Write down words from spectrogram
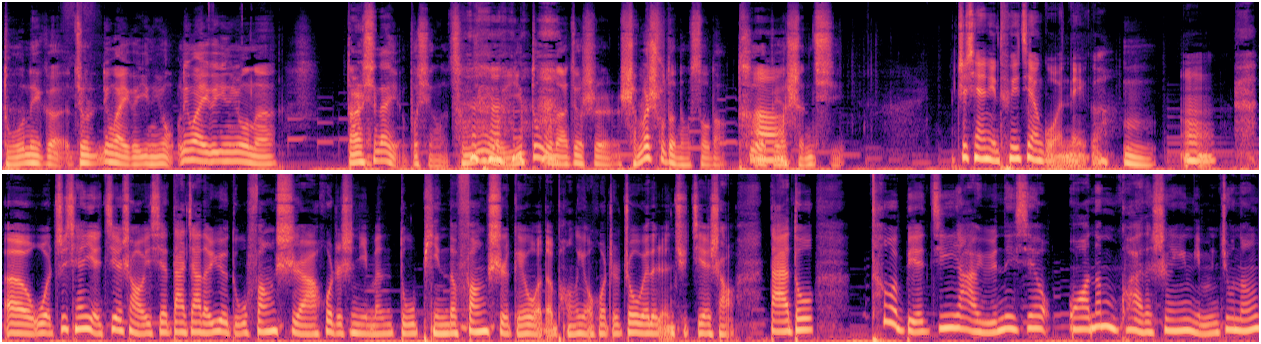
读那个，就另外一个应用，另外一个应用呢，当然现在也不行了。曾经有一度呢，就是什么书都能搜到，特别神奇。之前你推荐过那个，嗯嗯，呃，我之前也介绍一些大家的阅读方式啊，或者是你们读评的方式给我的朋友或者周围的人去介绍，大家都。特别惊讶于那些哇那么快的声音，你们就能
